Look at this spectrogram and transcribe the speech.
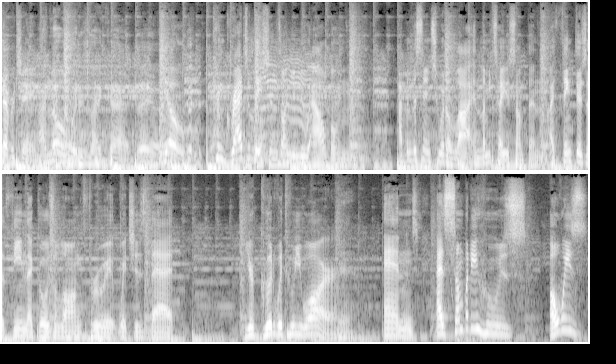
Never change. I know, but it's like, God damn. Yo, congratulations on your new album. I've been listening to it a lot, and let me tell you something. I think there's a theme that goes along through it, which is that you're good with who you are. Yeah. And as somebody who's always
